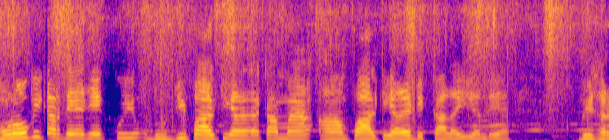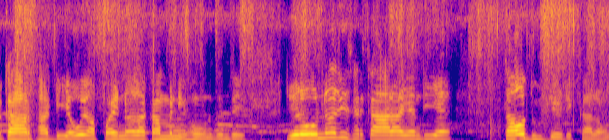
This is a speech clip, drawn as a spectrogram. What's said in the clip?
ਹੁਣ ਉਹ ਕੀ ਕਰਦੇ ਆ, ਜੇ ਕੋਈ ਦੂਜੀ ਪਾਰਟੀ ਵਾਲਾ ਦਾ ਕੰਮ ਆ, ਆਮ ਪਾਰਟੀ ਵਾਲੇ ਡਿੱਕਾ ਲਾਈ ਜਾਂਦੇ ਆ ਵੀ ਸਰਕਾਰ ਸਾਡੀ ਆ, ਉਹ ਆਪਾਂ ਇਹਨਾਂ ਦਾ ਕੰਮ ਨਹੀਂ ਹੋਣ ਦਿੰਦੇ। ਜਦੋਂ ਉਹਨਾਂ ਦੀ ਸਰਕਾਰ ਆ ਜਾਂਦੀ ਹੈ, ਤਾਂ ਉਹ ਦੂਜੇ ਟਿੱਕਾ ਲਾਉਣ।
